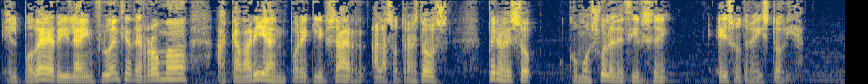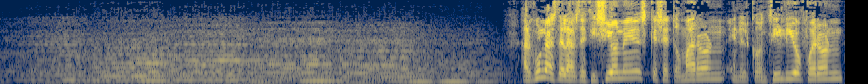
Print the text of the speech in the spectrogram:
el poder y la influencia de Roma acabarían por eclipsar a las otras dos, pero eso, como suele decirse, es otra historia. Algunas de las decisiones que se tomaron en el concilio fueron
